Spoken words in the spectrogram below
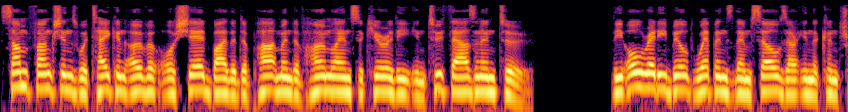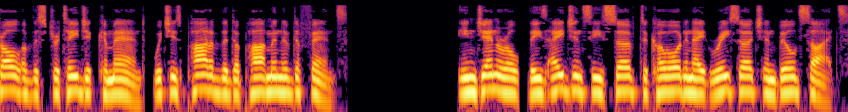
Some functions were taken over or shared by the Department of Homeland Security in 2002. The already built weapons themselves are in the control of the Strategic Command, which is part of the Department of Defense. In general, these agencies served to coordinate research and build sites.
